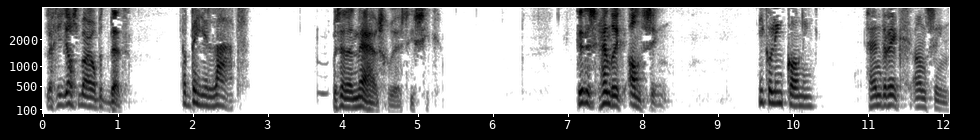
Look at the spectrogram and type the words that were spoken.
Leg je jas maar op het bed. Wat ben je laat? We zijn naar Nijhuis geweest, die is ziek. Dit is Hendrik Ansing. Nicolien Koning. Hendrik Ansing.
